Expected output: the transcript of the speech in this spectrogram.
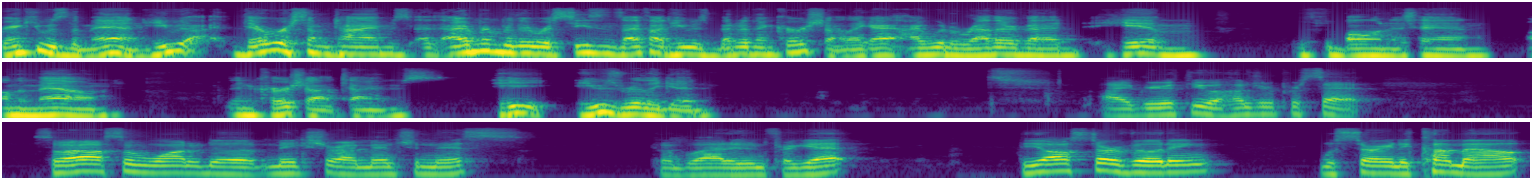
Greinke was the man. He there were some times I I remember there were seasons I thought he was better than Kershaw. Like I, I would rather have had him with the ball in his hand on the mound than Kershaw times. He he was really good. I agree with you 100%. So I also wanted to make sure I mentioned this. and I'm glad I didn't forget. The All Star voting was starting to come out,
